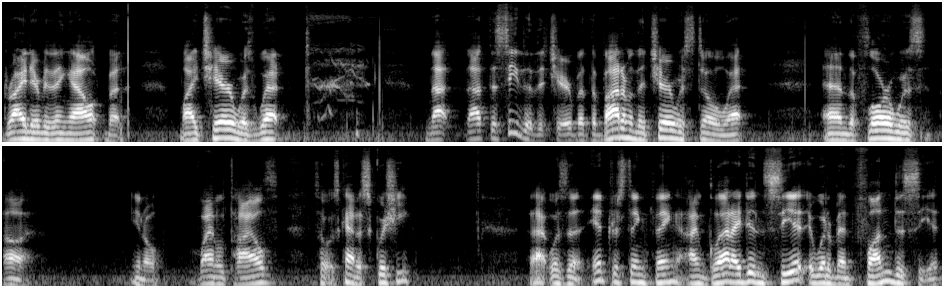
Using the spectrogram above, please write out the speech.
dried everything out. But my chair was wet. not not the seat of the chair, but the bottom of the chair was still wet, and the floor was, uh, you know, vinyl tiles, so it was kind of squishy. That was an interesting thing. I'm glad I didn't see it. It would have been fun to see it.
